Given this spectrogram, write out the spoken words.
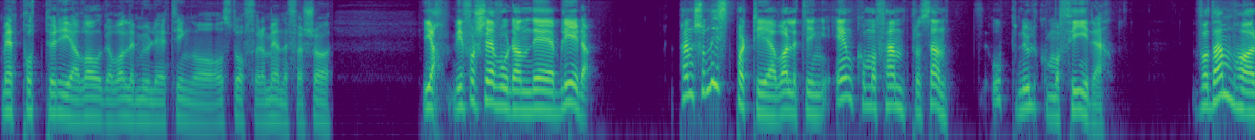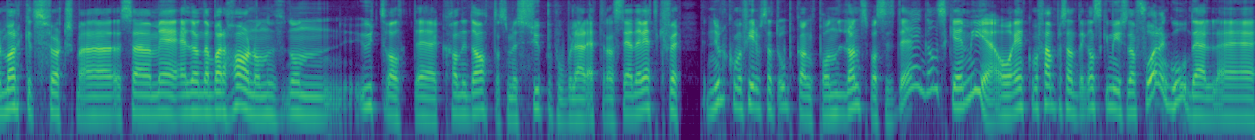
med et potpurri av valg av alle mulige ting å, å, stå for og mene for, så ja, vi får se hvordan det blir, da. Pensjonistpartiet av alle ting, 1,5% opp 0,4. Hva de har markedsført seg med, eller om de bare har noen, noen utvalgte kandidater som er superpopulære et eller annet sted, jeg vet ikke, for 0,4% oppgang på en landsbasis, det er ganske mye, og 1,5% er ganske mye, så de får en god del eh,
